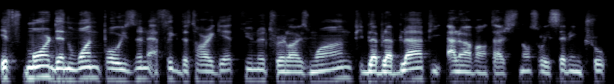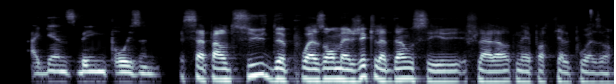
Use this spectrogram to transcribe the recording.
If more than one poison afflict the target, you neutralize one, puis blablabla, puis elle a avantage. Sinon, sur les saving throw against being poisoned. Ça parle-tu de poison magique là-dedans ou c'est flat out n'importe quel poison?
